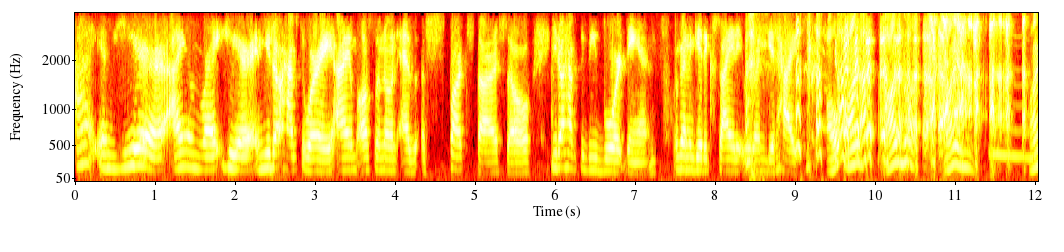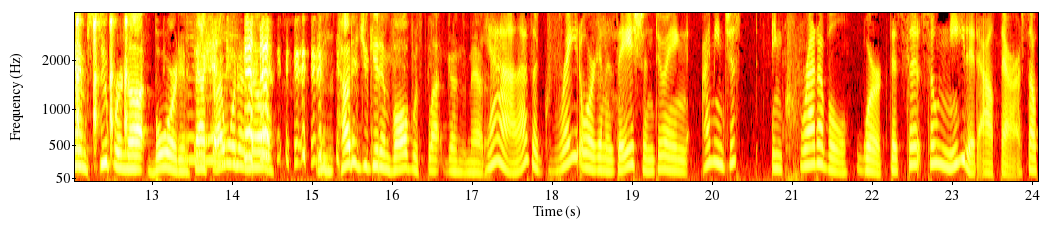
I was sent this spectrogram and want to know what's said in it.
I am here. I am right here, and you don't have to worry. I am also known as a spark star, so you don't have to be bored, Dan. We're going to get excited. We're going to get hyped. oh, I'm, I'm not. I am. I am super not bored. In fact, I want to know how did you get involved with Black Guns Matter? Yeah, that's a great organization doing, I mean, just incredible work that's so, so needed out there. So,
